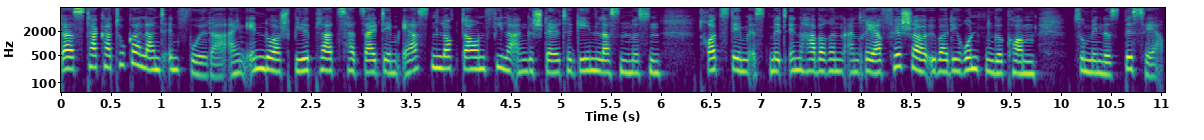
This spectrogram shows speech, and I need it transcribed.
Das Takatuka-Land in Fulda, ein Indoor-Spielplatz, hat seit dem ersten Lockdown viele Angestellte gehen lassen müssen. Trotzdem ist Mitinhaberin Andrea Fischer über die Runden gekommen, zumindest bisher.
